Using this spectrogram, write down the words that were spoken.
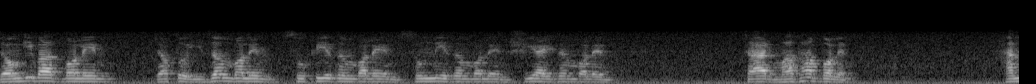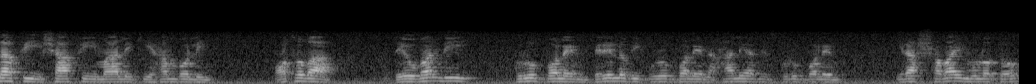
জঙ্গিবাদ বলেন যত ইজম বলেন, সুফিজম বলেন, সুন্নিজম বলেন, শিয়াইজম বলেন চার মাধাব বলেন, হানাফি, শাফি, মালিকি, হাম্বলি, অথবা দেওবান্দি গ্রুপ বলেন বেরেলবি গ্রুপ বলেন, আহালি হাদিস গ্রুপ বলেন, এরা সবাই মূলত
